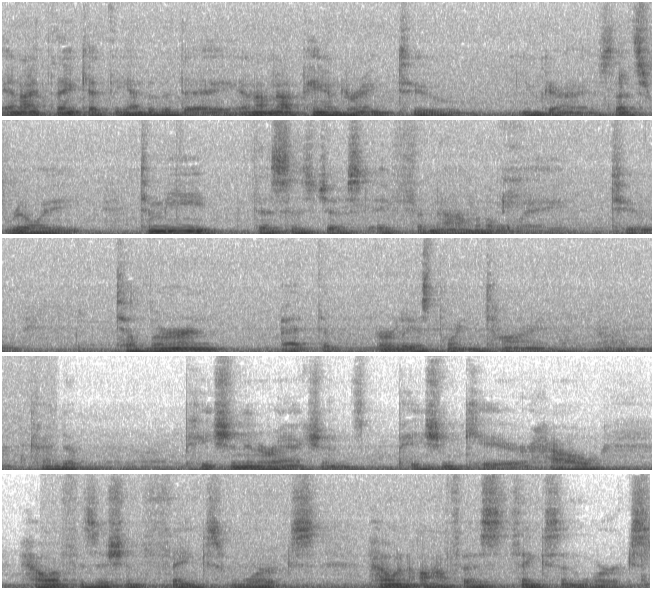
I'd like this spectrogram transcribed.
And I think at the end of the day, and I'm not pandering to you guys, that's really, to me, this is just a phenomenal way to, to learn at the earliest point in time, um, kind of patient interactions, patient care, how, how a physician thinks, works, how an office thinks and works.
